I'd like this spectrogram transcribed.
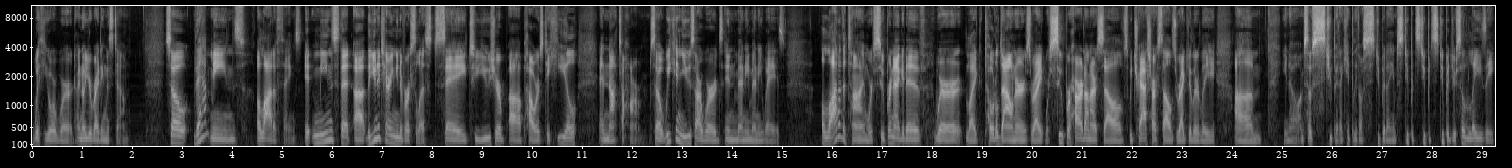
with your word. I know you're writing this down. So, that means a lot of things. It means that uh, the Unitarian Universalists say to use your uh, powers to heal and not to harm. So we can use our words in many, many ways a lot of the time we're super negative. We're like total downers right? We're super hard on ourselves. We trash ourselves regularly. Um, you know i'm so stupid. I can't believe how stupid i am. Stupid stupid stupid. You're so lazy.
